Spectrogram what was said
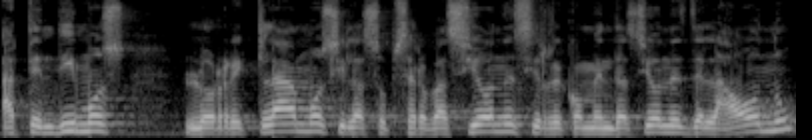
atendimos los reclamos y las observaciones y recomendaciones de la ONU,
